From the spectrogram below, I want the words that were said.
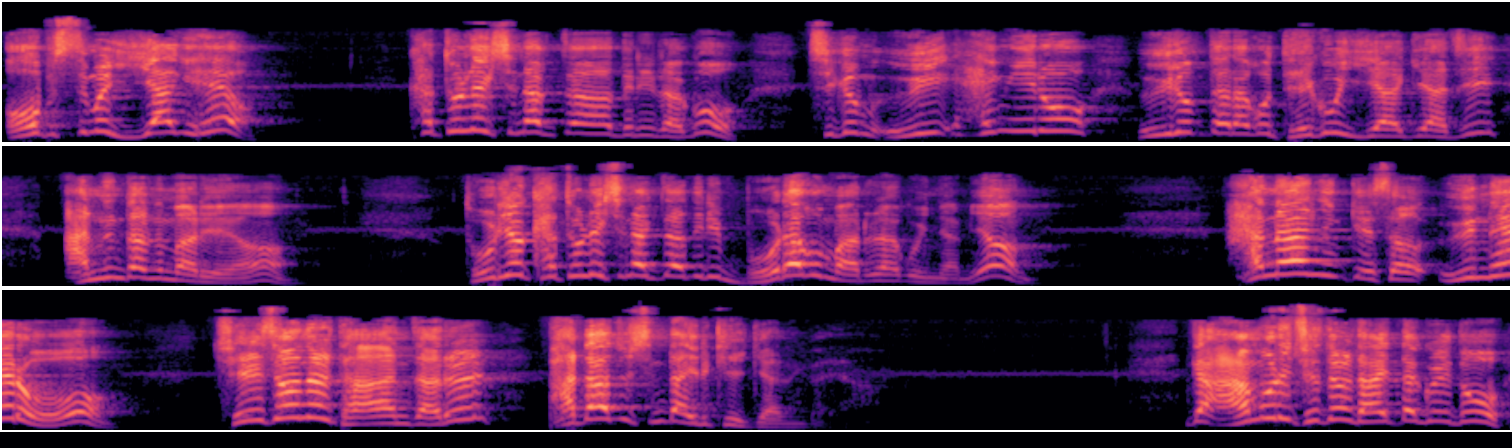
없음을 이야기해요. 카톨릭 신학자들이라고 지금 의, 행위로 의롭다라고 대고 이야기하지 않는다는 말이에요. 도리어 카톨릭 신학자들이 뭐라고 말을 하고 있냐면 하나님께서 은혜로 최선을 다한 자를 받아주신다 이렇게 얘기하는 거예요. 그러니까 아무리 최선을 다했다고 해도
